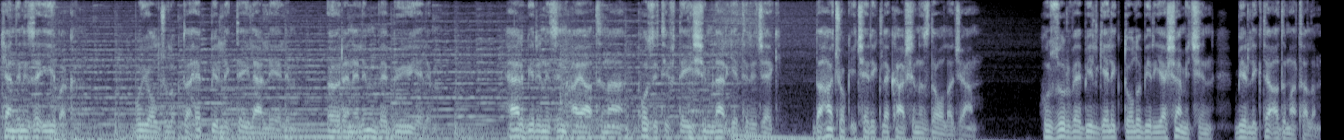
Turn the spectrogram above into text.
Kendinize iyi bakın. Bu yolculukta hep birlikte ilerleyelim, öğrenelim ve büyüyelim. Her birinizin hayatına pozitif değişimler getirecek daha çok içerikle karşınızda olacağım. Huzur ve bilgelik dolu bir yaşam için birlikte adım atalım.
